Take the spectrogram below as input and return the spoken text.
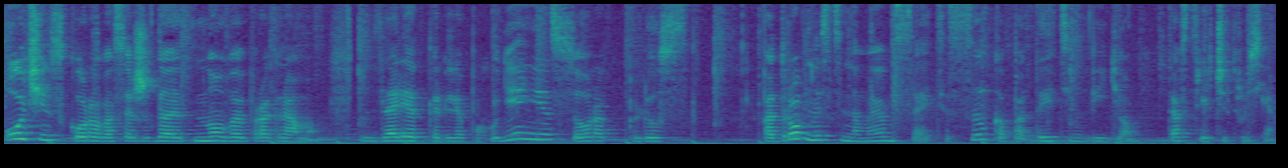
очень скоро вас ожидает новая программа «Зарядка для похудения 40+.» Подробности на моем сайте, ссылка под этим видео. До встречи, друзья!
